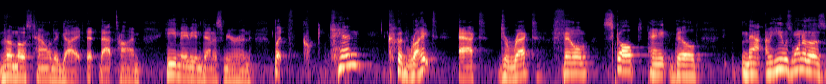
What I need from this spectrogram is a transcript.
the most talented guy at that time. He maybe and Dennis Muren. But Ken could write, act, direct, film, sculpt, paint, build. Matt, I mean, he was one of those.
